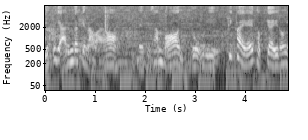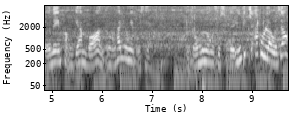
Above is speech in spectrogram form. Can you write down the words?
예쁘게 아름답게 나와요. 네, 그래서 한번 또 우리 피카의 덮개 아이롱 연예인 펌기 한번 음, 활용해 보세요. 네, 너무너무 좋습니다. 윤기 쫙 올라오죠?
